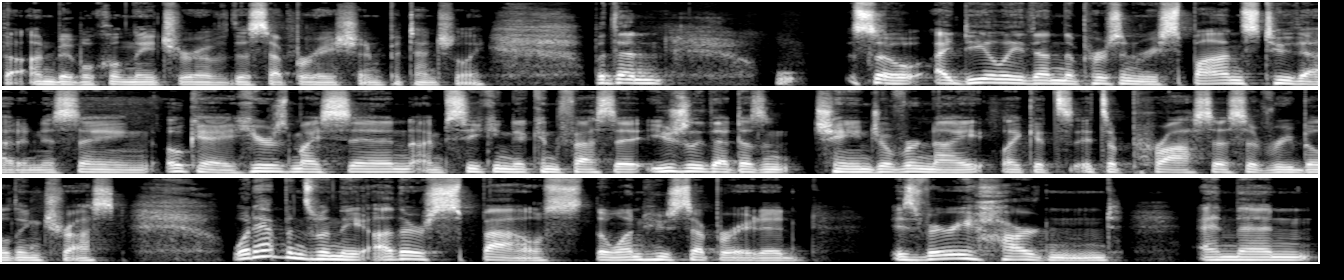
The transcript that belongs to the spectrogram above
the unbiblical nature of the separation potentially. But then so ideally then the person responds to that and is saying okay here's my sin. I'm seeking to confess it. Usually that doesn't change overnight. Like it's it's a process of rebuilding trust. What happens when the other spouse the one who's separated is very hardened? And then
